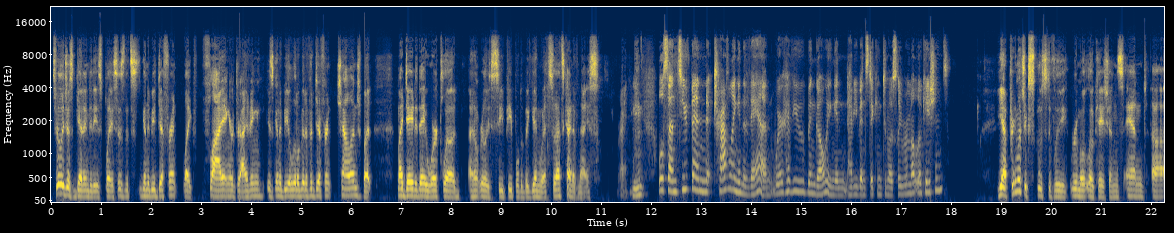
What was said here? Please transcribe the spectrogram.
it's really just getting to these places that's going to be different. Like flying or driving is going to be a little bit of a different challenge but my day-to-day workload i don't really see people to begin with so that's kind of nice. Right. Mm-hmm. well since you've been traveling in the van where have you been going and have you been sticking to mostly remote locations yeah pretty much exclusively remote locations and uh,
